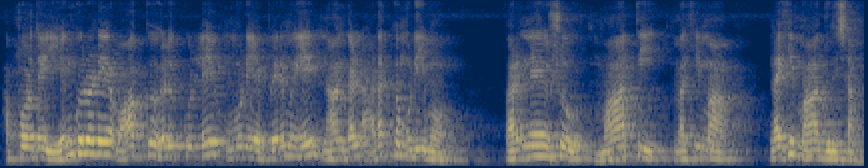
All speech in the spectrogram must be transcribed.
அப்பொழுது எங்களுடைய வாக்குகளுக்குள்ளே உம்முடைய பெருமையை நாங்கள் அடக்க முடியுமோ? வர்ணேஷு மாதி மகிமா நகி மாதிரிசாம்.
